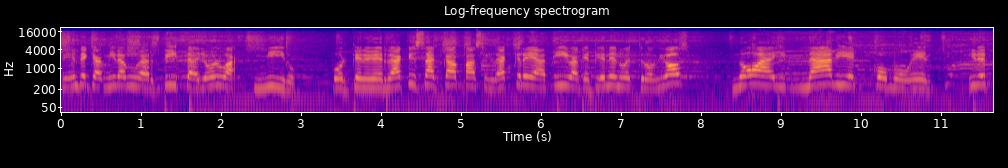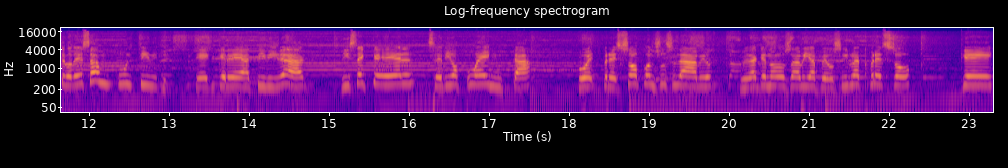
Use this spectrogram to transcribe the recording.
Hay gente que admira a un artista, yo lo admiro. Porque de verdad que esa capacidad creativa que tiene nuestro Dios, no hay nadie como Él. Y dentro de esa multi creatividad, dice que él se dio cuenta, o expresó con sus labios, verdad que no lo sabía, pero sí lo expresó, que,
